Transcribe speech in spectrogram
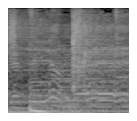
could be a man.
